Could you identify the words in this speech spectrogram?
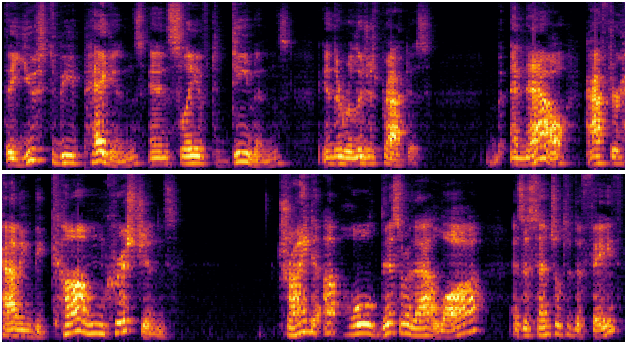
they used to be pagans and enslaved to demons in their religious practice. And now, after having become Christians, trying to uphold this or that law as essential to the faith,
